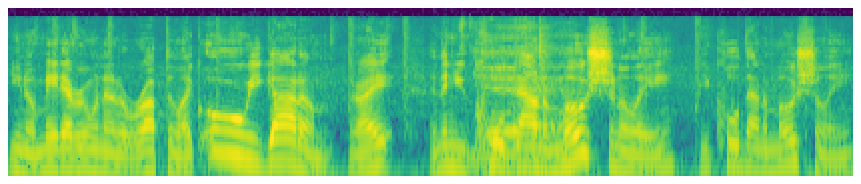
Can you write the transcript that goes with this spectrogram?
you know, made everyone erupt and like, oh, we got him, right? And then you cooled down emotionally. You cooled down emotionally,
